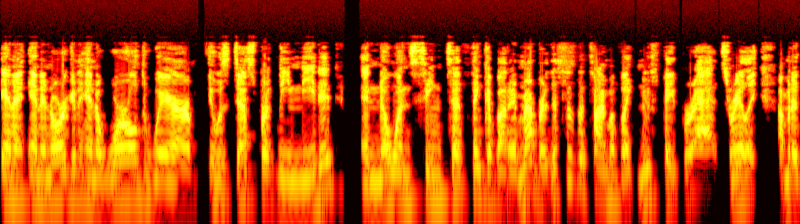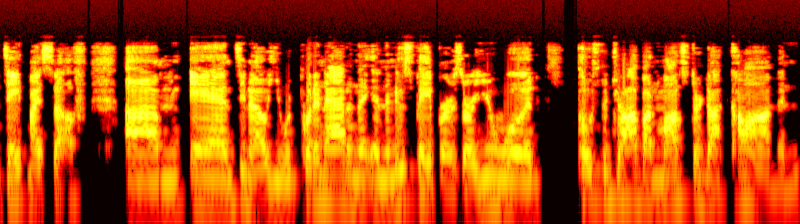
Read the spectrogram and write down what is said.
in, a, in an organ in a world where it was desperately needed and no one seemed to think about it. Remember, this is the time of like newspaper ads. Really, I'm going to date myself. Um, and you know, you would put an ad in the in the newspapers, or you would post a job on monster.com and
